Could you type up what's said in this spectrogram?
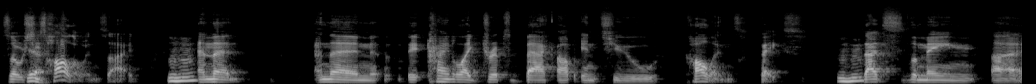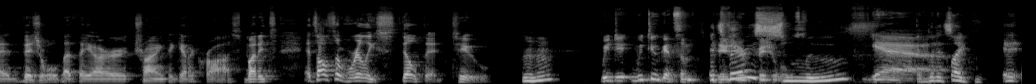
so she's Yeah. hollow inside Mhm. and then and then it kind of like drips back up into Colin's face. Mhm. That's the main uh, visual that they are trying to get across. But it's it's also really stilted too. Mhm. We do we do get some It's visual, very visuals. smooth. Yeah, but it's like it,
